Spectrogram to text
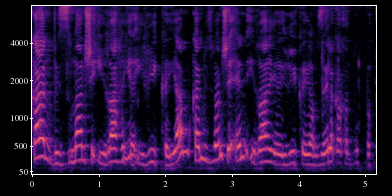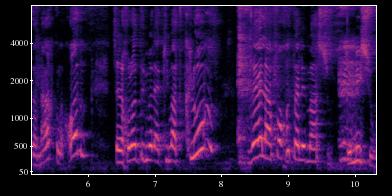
כאן בזמן שעירה היעירי קיים, כאן בזמן שאין עירה היעירי קיים. זה לקחת דמות בתנ"ך, נכון? שאנחנו לא יודעים עליה כמעט כלום, ולהפוך אותה למשהו, למישהו.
